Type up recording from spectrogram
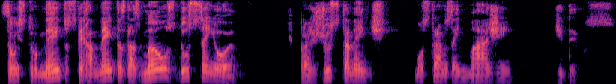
são instrumentos, ferramentas nas mãos do Senhor para justamente mostrarmos a imagem de Deus.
